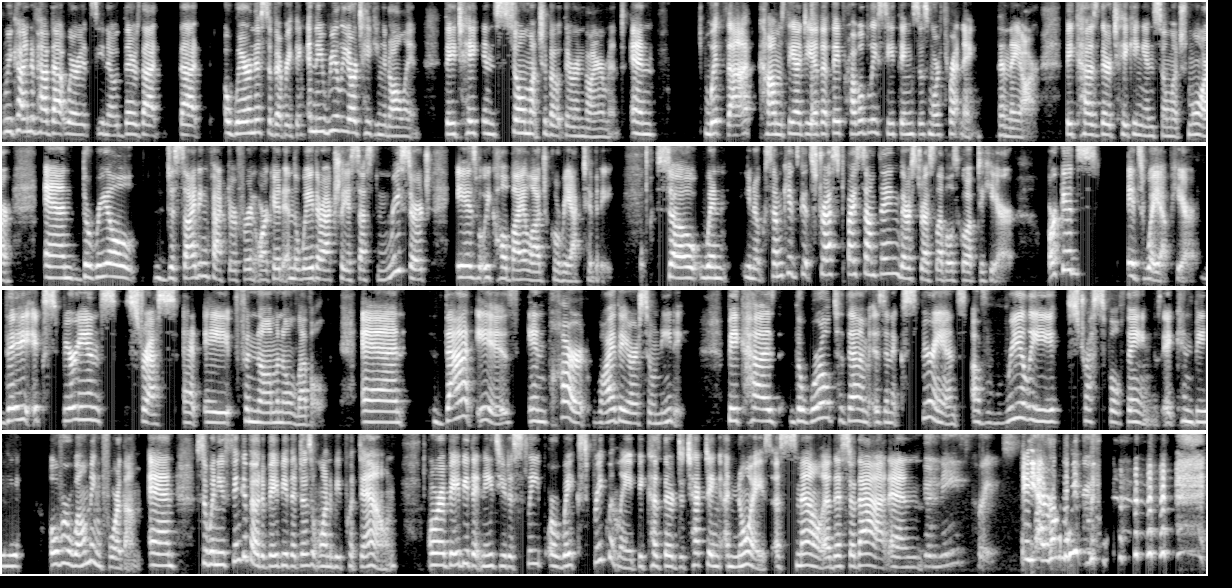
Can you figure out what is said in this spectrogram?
we kind of have that where it's you know there's that that awareness of everything and they really are taking it all in. They take in so much about their environment. And with that comes the idea that they probably see things as more threatening than they are because they're taking in so much more. And the real deciding factor for an orchid and the way they're actually assessed in research is what we call biological reactivity. So when, you know, some kids get stressed by something, their stress levels go up to here. Orchids, it's way up here. They experience stress at a phenomenal level. And that is in part why they are so needy because the world to them is an experience of really stressful things. It can be overwhelming for them. And so when you think about a baby that doesn't want to be put down, or a baby that needs you to sleep or wakes frequently because they're detecting a noise, a smell, a this or that, and your knees creaked. Yeah, right.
